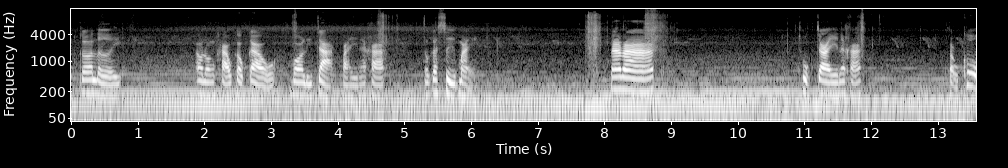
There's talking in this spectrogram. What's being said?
ทก็เลย เอารองเท้าเก่าๆ บริจาคไปนะคะ แล้วก็ซื้อใหม่ น่ารัก ถูกใจนะคะสองคู่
